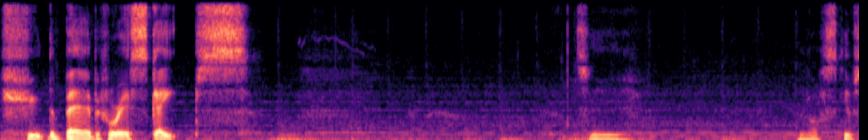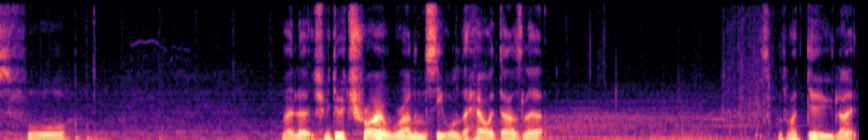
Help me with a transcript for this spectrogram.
shoot the bear before it escapes. Two. Loss gives four. Right, look, should we do a trial run and see what the hell it does? Look. So what do I do? Like.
